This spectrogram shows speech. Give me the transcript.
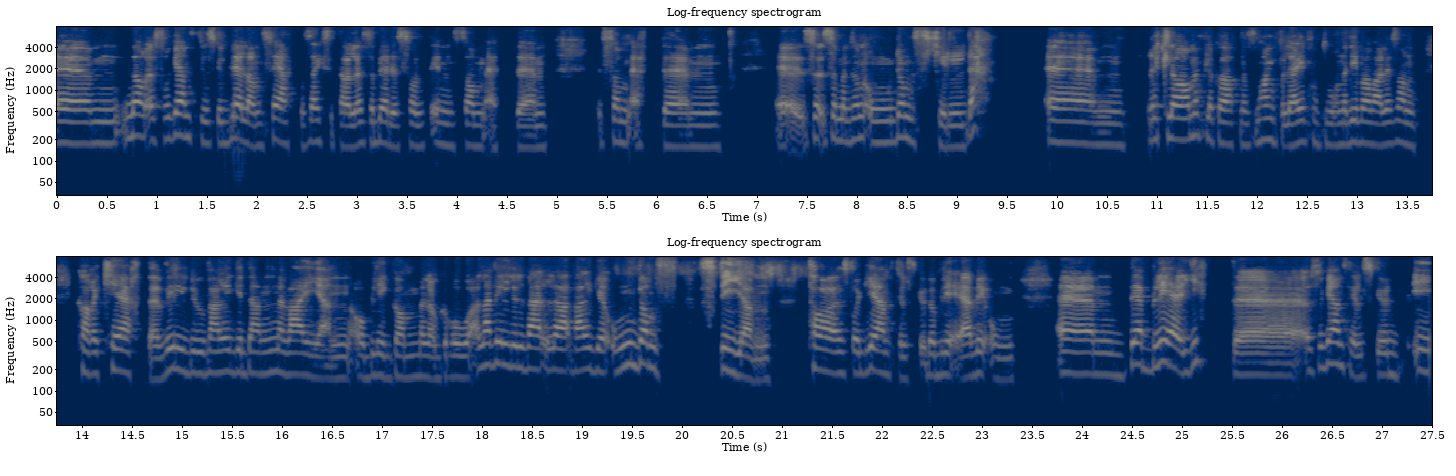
Ehm, når østrogentilskudd ble lansert på 60-tallet, så ble det solgt inn som et, som et eh, som en sånn ungdomskilde. Um, reklameplakatene som hang på legekontorene, de var veldig sånn karikerte. Vil du velge denne veien og bli gammel og grå, eller vil du velge ungdomsstien, ta østrogentilskudd og bli evig ung? Um, det ble gitt uh, østrogentilskudd i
